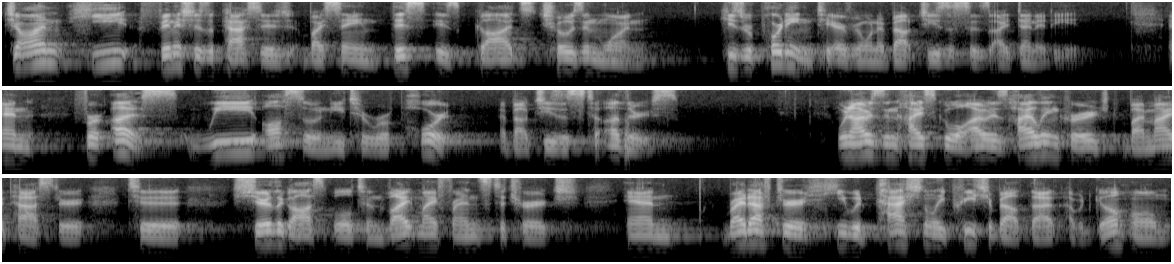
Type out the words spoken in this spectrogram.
John, he finishes the passage by saying, This is God's chosen one. He's reporting to everyone about Jesus' identity. And for us, we also need to report about Jesus to others. When I was in high school, I was highly encouraged by my pastor to share the gospel, to invite my friends to church. And right after he would passionately preach about that, I would go home,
